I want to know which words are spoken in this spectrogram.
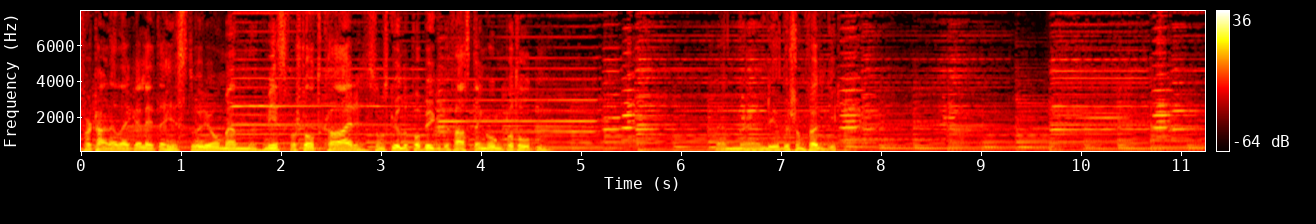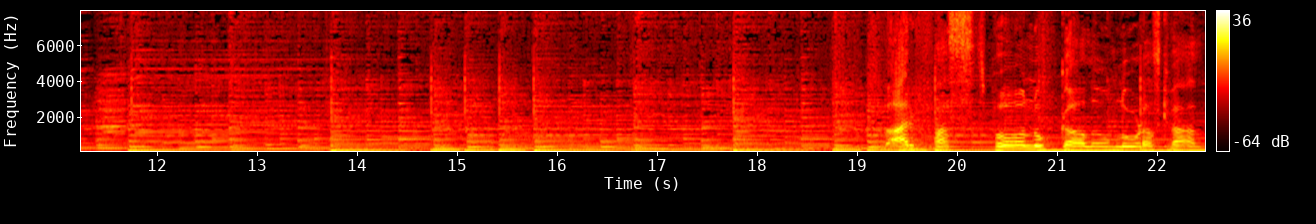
fortelle deg en liten historie om en misforstått kar som skulle på bygdefest en gang på Toten. Den eh, lyder som følger. Vær fast på lokalet om lørdagskveld.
